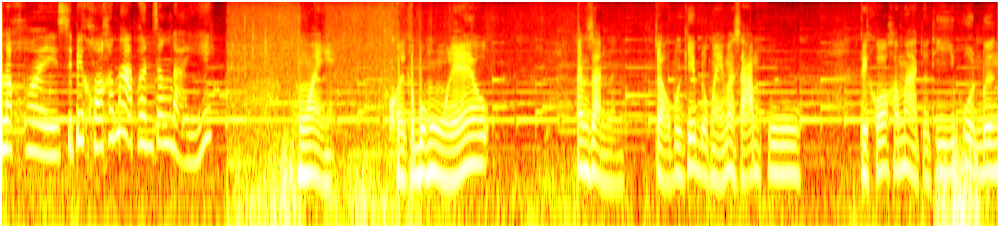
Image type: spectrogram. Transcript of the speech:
แล้วข่อยสิไปขอขมาเพิ่นจังไดห่วยข่อยก็บ่ฮู้แล้วกันสั่นนั่นเจ้าไปเก็บดอกไม้มาสามคู ไปขอขมาเจ้าที่โพนเบิง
